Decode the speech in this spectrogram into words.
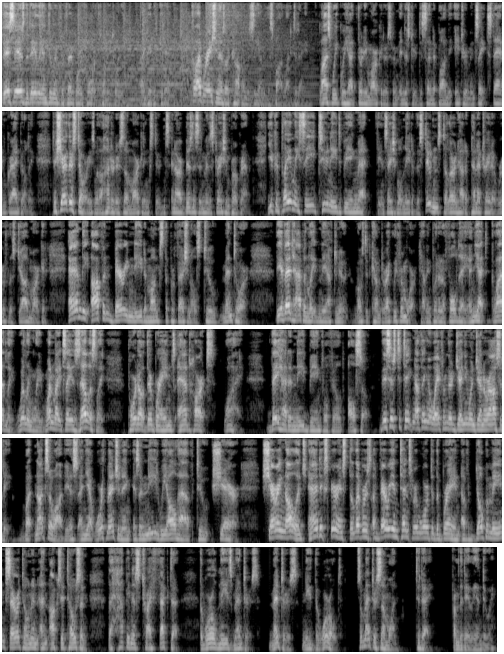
This is the Daily Undoing for February 4th, 2020. I'm David Cadet. Collaboration is our competency under the spotlight today. Last week we had 30 marketers from industry descend upon the atrium in SAIT Stan Grad building to share their stories with 100 or so marketing students in our business administration program. You could plainly see two needs being met. The insatiable need of the students to learn how to penetrate a ruthless job market and the often buried need amongst the professionals to mentor. The event happened late in the afternoon. Most had come directly from work, having put in a full day, and yet, gladly, willingly, one might say zealously, poured out their brains and hearts. Why? They had a need being fulfilled also. This is to take nothing away from their genuine generosity, but not so obvious and yet worth mentioning is a need we all have to share. Sharing knowledge and experience delivers a very intense reward to the brain of dopamine, serotonin, and oxytocin, the happiness trifecta. The world needs mentors. Mentors need the world. So mentor someone today from the Daily Undoing.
